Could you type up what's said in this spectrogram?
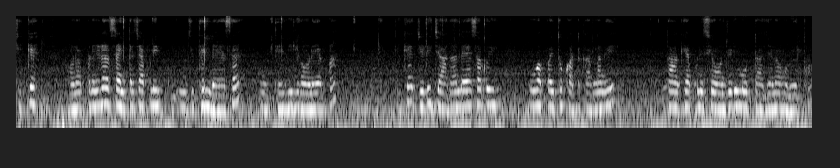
ਠੀਕ ਹੈ, ਹੁਣ ਆਪਣਾ ਜਿਹੜਾ ਸੈਂਟਰ 'ਚ ਆਪਣੀ ਜਿੱਥੇ ਲੈਸ ਹੈ ਉੱਥੇ ਵੀ ਲਗਾਉਣੇ ਆਪਾਂ। ਠੀਕ ਹੈ, ਜਿਹੜੀ ਜ਼ਿਆਦਾ ਲੈਸ ਆ ਕੋਈ, ਉਹ ਆਪਾਂ ਇੱਥੋਂ ਕੱਟ ਕਰ ਲਾਂਗੇ। ਤਾਂ ਕਿ ਆਪਣੀ ਸਿਉਣ ਜਿਹੜੀ ਮੋਟਾ ਜਿਹਾ ਨਾ ਹੋਵੇ ਉੱਥੋਂ।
